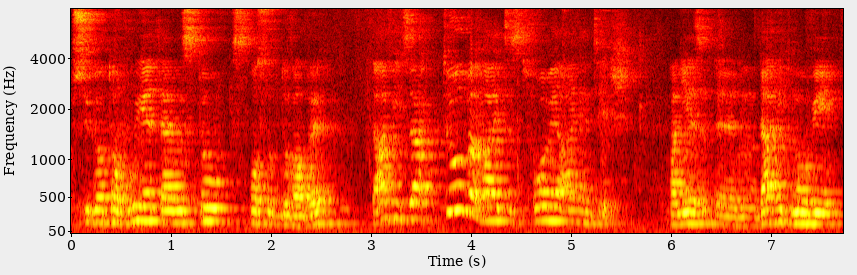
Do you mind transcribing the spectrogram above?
przygotowuje ten stół w sposób duchowy? David sagt, du bereitest vor mir einen Tisch. Pan ym, Dawid mówi,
